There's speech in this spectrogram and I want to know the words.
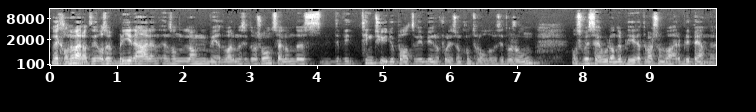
Men det kan jo være at altså blir det her en, en sånn lang vedvarende situasjon, selv om det, det, ting tyder jo på at vi begynner å få litt sånn kontroll over situasjonen. Og så får vi se hvordan det blir etter hvert som været blir penere,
